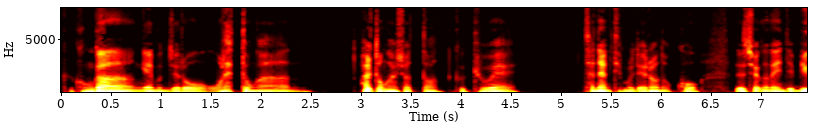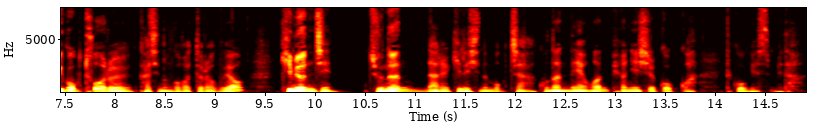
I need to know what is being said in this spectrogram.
그 건강의 문제로 오랫동안 활동하셨던 그 교회 찬양팀을 내려놓고 최근에 이제 미국 투어를 가시는 것 같더라고요. 김윤진 주는 나를 기르시는 목자 고난 내용은 편히 실 곳과 듣고 오겠습니다.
